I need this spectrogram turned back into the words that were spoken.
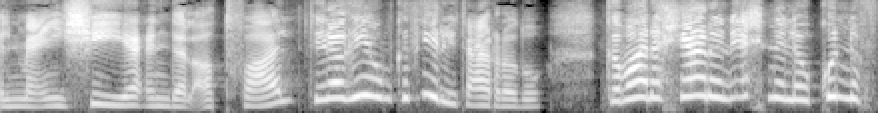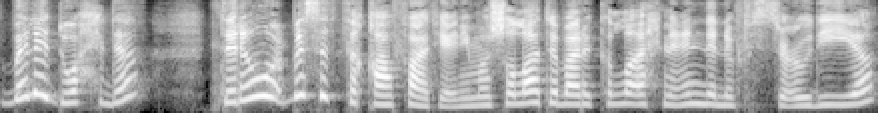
المعيشية عند الأطفال تلاقيهم كثير يتعرضوا كمان أحيانا إحنا لو كنا في بلد واحدة تنوع بس الثقافات يعني ما شاء الله تبارك الله إحنا عندنا في السعودية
